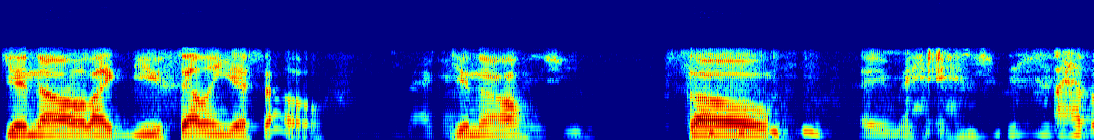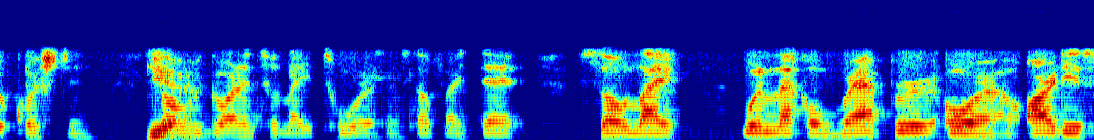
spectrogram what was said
you know, like you selling yourself. You know. issue. So hey man. I have a question. yeah, So regarding to like tours and stuff like that. So like when like a rapper or an artist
